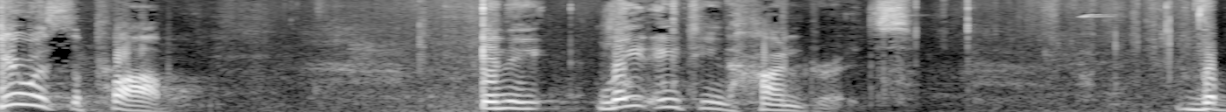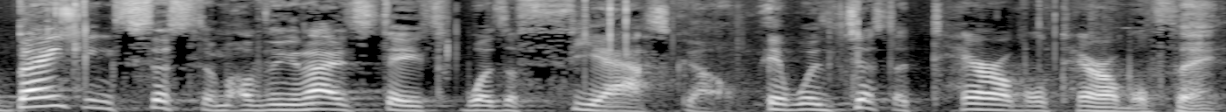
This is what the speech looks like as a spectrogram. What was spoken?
Here was the problem. In the late 1800s, the banking system of the United States was a fiasco. It was just a terrible, terrible thing.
